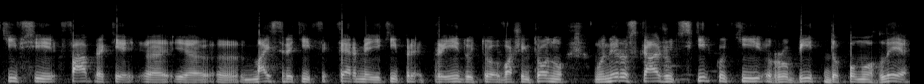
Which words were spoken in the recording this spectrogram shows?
ті всі фабрики, е, е, е, майстри ті ферми, які при- приїдуть до Вашингтону, вони розкажуть, скільки ті робіт допомогли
